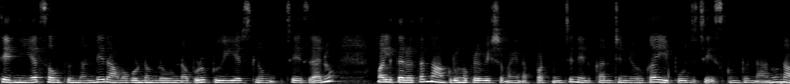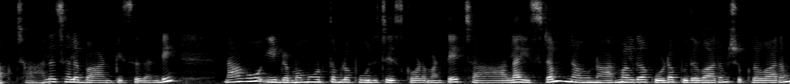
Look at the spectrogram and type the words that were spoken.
టెన్ ఇయర్స్ అవుతుందండి. రామగుండంలో ఉన్నప్పుడు టూ ఇయర్స్లో చేశాను. మళ్ళీ తర్వాత నా గృహప్రవేశం అయినప్పటి నుంచి నేను కంటిన్యూగా ఈ పూజ చేసుకుంటున్నాను. నాకు చాలా చాలా బాగా అనిపిస్తుందండి. నాకు ఈ బ్రహ్మముహూర్తంలో పూజ చేసుకోవడం అంటే చాలా ఇష్టం. నాకు నార్మల్గా కూడా బుధవారం శుక్రవారం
